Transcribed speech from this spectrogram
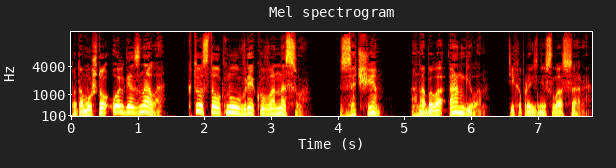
потому что Ольга знала, кто столкнул в реку Ванессу. Зачем? Она была ангелом», — тихо произнесла Сара.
